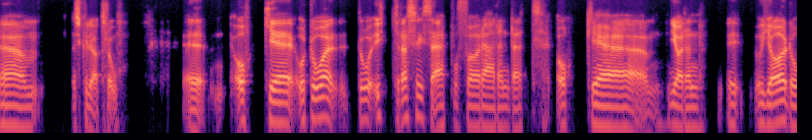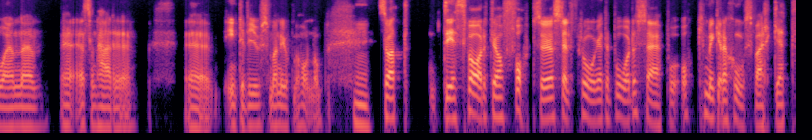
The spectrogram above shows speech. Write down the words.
eh, skulle jag tro. Eh, och, eh, och då, då yttrar sig Säpo för ärendet och eh, gör, en, och gör då en, en sån här intervju som man har gjort med honom. Mm. Så att det svaret jag har fått, så jag har ställt frågan till både Säpo och Migrationsverket.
